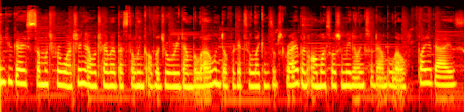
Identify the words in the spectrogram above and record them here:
Thank you guys so much for watching. I will try my best to link all the jewelry down below. And don't forget to like and subscribe. And all my social media links are down below. Bye, you guys.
